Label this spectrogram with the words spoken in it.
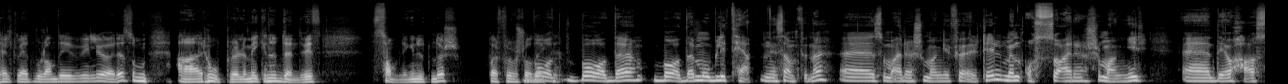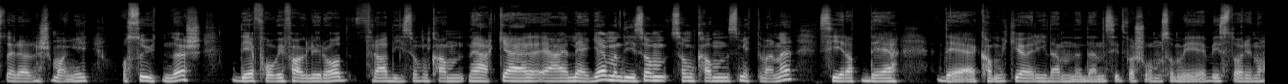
helt vet hvordan de vil gjøre, som er hovedproblemet, ikke nødvendigvis samlingen utendørs. Bare for å forstå det både, både, både mobiliteten i samfunnet, eh, som arrangementer fører til, men også arrangementer, eh, det å ha større arrangementer også utendørs, det får vi faglig råd fra de som kan Jeg er ikke jeg er lege, men de som, som kan smittevernet, sier at det, det, kan vi ikke gjøre i den, den situasjonen som vi, vi, står i nå.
